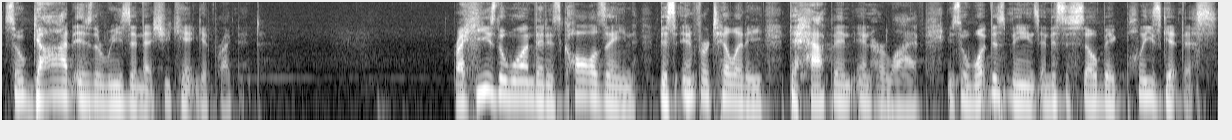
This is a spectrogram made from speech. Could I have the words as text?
So God is the reason that she can't get pregnant right? He's the one that is causing this infertility to happen in her life. And so, what this means, and this is so big, please get this.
